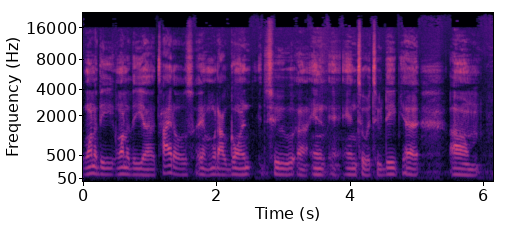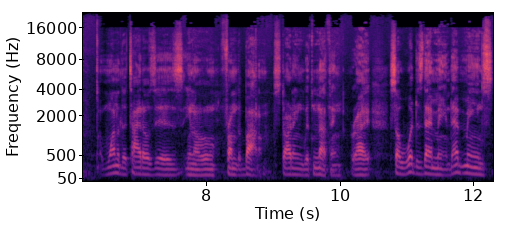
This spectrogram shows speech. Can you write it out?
one of the one of the uh, titles, and without going to uh, in, in- into it too deep yet. Um, one of the titles is you know from the bottom starting with nothing right so what does that mean that means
